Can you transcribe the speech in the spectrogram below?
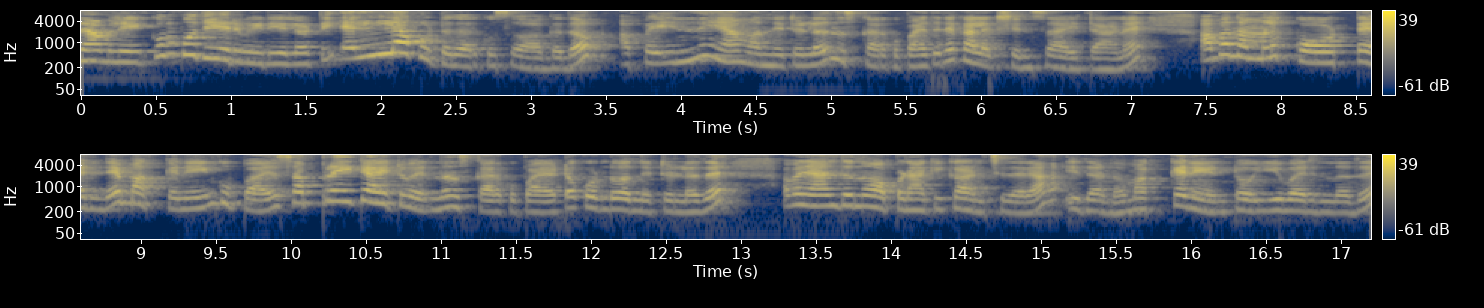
അസ്സാം വലൈക്കും പുതിയൊരു വീഡിയോയിലോട്ട് എല്ലാ കൂട്ടുകാർക്കും സ്വാഗതം. അപ്പോൾ ഇന്ന് ഞാൻ വന്നിട്ടുള്ളത് നിസ്കാര കുപ്പായത്തിന്റെ കളക്ഷൻസ് ആയിട്ടാണ്. അപ്പോൾ നമ്മൾ കോട്ടന്റെ മക്കനെയും കുപ്പായം സെപ്പറേറ്റ് ആയിട്ട് വരുന്ന നിസ്കാര കുപ്പായട്ടോ കൊണ്ടുവന്നിട്ടുള്ളത്. അപ്പോൾ ഞാൻ ഇതൊന്ന് ഓപ്പൺ ആക്കി കാണിച്ചു തരാം. ഇതാണോ മക്കനെയാണ് കേട്ടോ ഈ വരുന്നത്.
